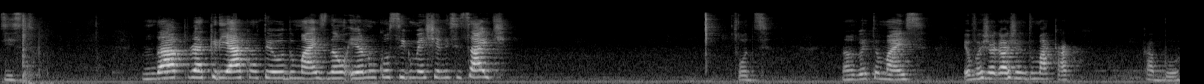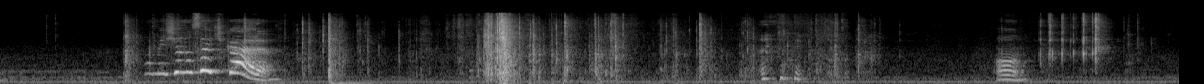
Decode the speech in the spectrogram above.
disso Não dá pra criar conteúdo mais, não. Eu não consigo mexer nesse site. Foda-se. Não aguento mais. Eu vou jogar o jogo do macaco. Acabou. Vou mexer no site, cara. Ó.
